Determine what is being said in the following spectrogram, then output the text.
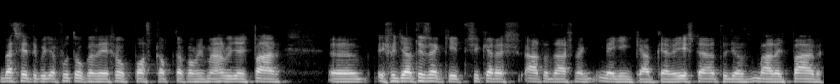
Beszéltük, hogy a futók azért sok passz kaptak, ami már ugye egy pár és ugye a 12 sikeres átadás meg még inkább kevés, tehát hogy az már egy pár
